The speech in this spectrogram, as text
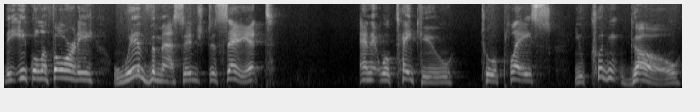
the equal authority with the message to say it and it will take you to a place you couldn't go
